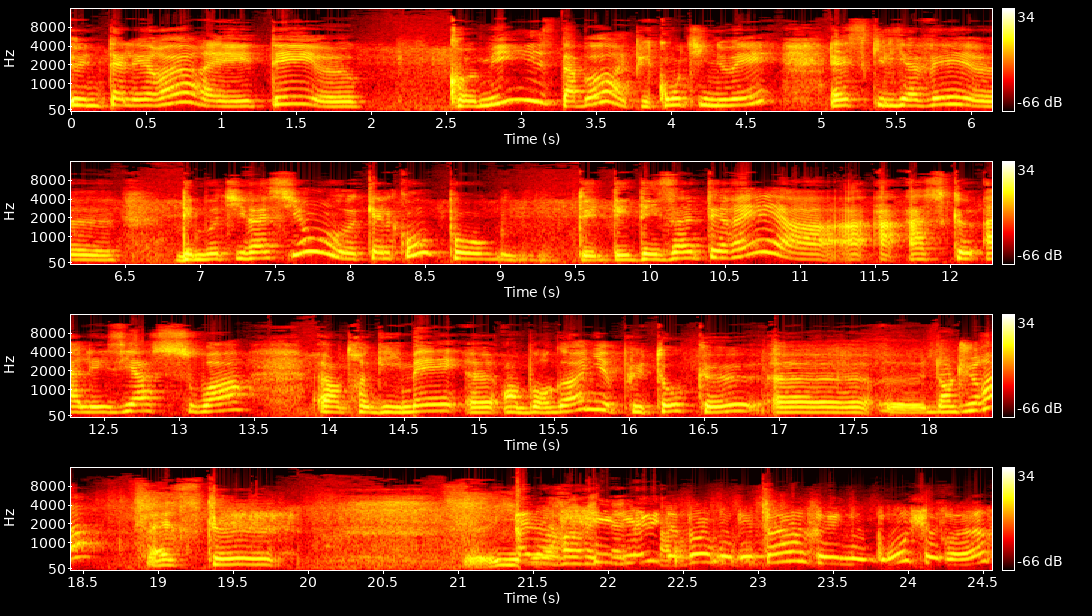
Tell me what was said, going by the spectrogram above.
une telle erreur ait été euh, commise d'abord et puis continuée Est-ce qu'il y avait euh, des motivations quelconques, pour, des, intérêts à, ce que Alésia soit, entre guillemets, en Bourgogne plutôt que dans le Jura? Est-ce que alors, il y a eu d'abord au départ une grosse erreur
